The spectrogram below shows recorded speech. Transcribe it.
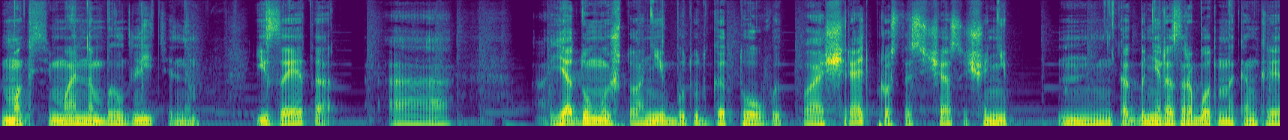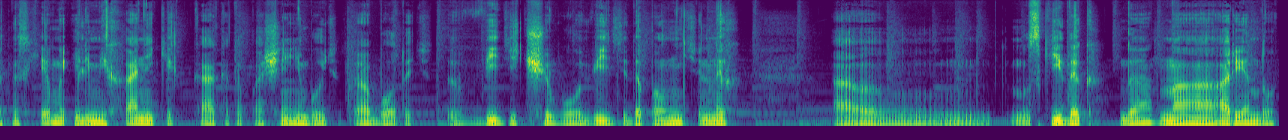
максимально был длительным. И за это а, я думаю, что они будут готовы поощрять, просто сейчас еще не как бы не разработаны конкретные схемы или механики, как это поощрение будет работать, в виде чего, в виде дополнительных скидок да, на аренду,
